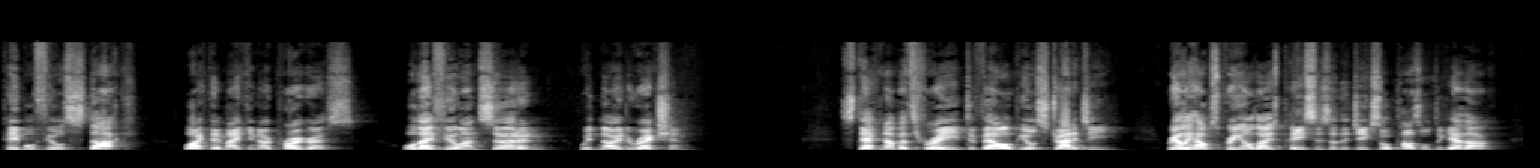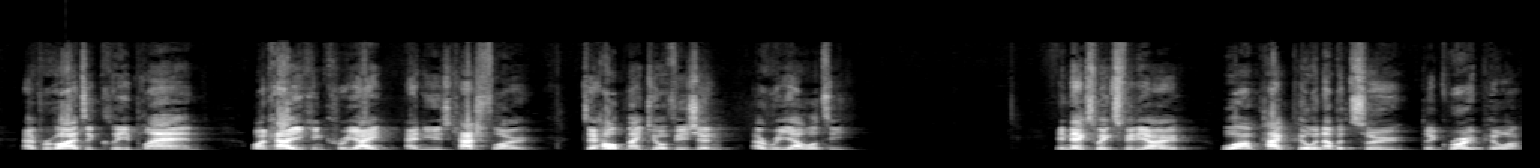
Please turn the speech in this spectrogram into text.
people feel stuck like they're making no progress, or they feel uncertain with no direction. Step number three, develop your strategy, really helps bring all those pieces of the jigsaw puzzle together and provides a clear plan on how you can create and use cash flow to help make your vision a reality. In next week's video, we'll unpack pillar number two, the grow pillar.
